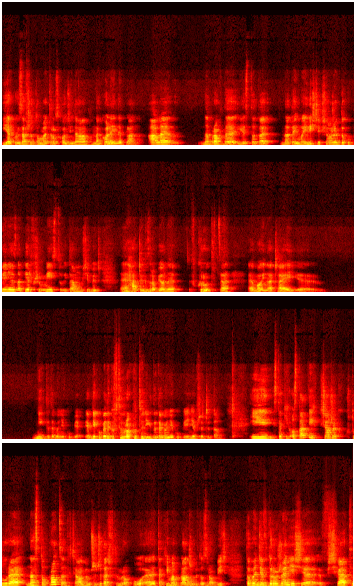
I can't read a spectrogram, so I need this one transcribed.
i jakoś zawsze to metro schodzi na, na kolejny plan. Ale naprawdę jest to te, na tej mojej liście książek do kupienia jest na pierwszym miejscu i tam musi być haczyk zrobiony wkrótce, bo inaczej e, nigdy tego nie kupię. Jak nie kupię tego w tym roku, to nigdy tego nie kupię i nie przeczytam. I z takich ostatnich książek, które na 100% chciałabym przeczytać w tym roku, e, taki mam plan, żeby to zrobić, to będzie wdrożenie się w świat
